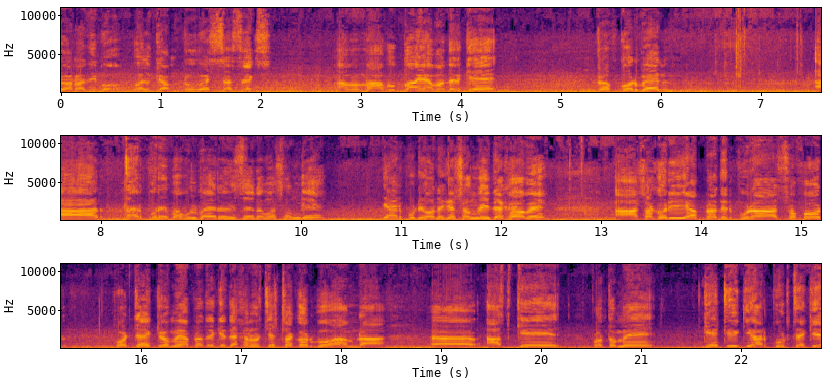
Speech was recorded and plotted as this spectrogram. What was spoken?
রওনা দিব। ওয়েলকাম টু ওয়েস্ট সাসেক্স আমার মাহবুব ভাই আমাদেরকে ড্রপ করবেন। আর তারপরে বাবুল ভাই রয়েছেন আমার সঙ্গে। এয়ারপোর্টে অনেকের সঙ্গেই দেখা হবে। আশা করি আপনাদের পুরা সফর পর্যায়ক্রমে আপনাদেরকে দেখানোর চেষ্টা করব। আমরা আজকে প্রথমে গেটউইক এয়ারপোর্ট থেকে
